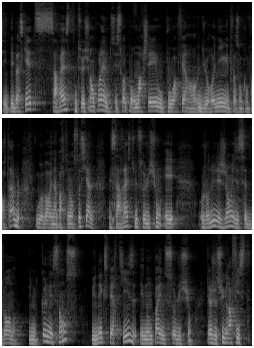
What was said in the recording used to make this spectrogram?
Des baskets, ça reste une solution à un problème. C'est soit pour marcher ou pouvoir faire du running de façon confortable ou avoir une appartenance sociale. Mais ça reste une solution. Et aujourd'hui, les gens, ils essaient de vendre une connaissance, une expertise et non pas une solution. Tu vois, je suis graphiste.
